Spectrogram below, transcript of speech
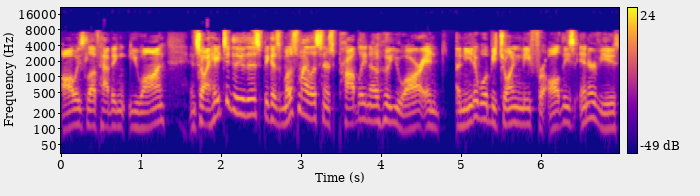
always love having you on. And so I hate to do this because most of my listeners probably know who you are, and Anita will be joining me for all these interviews.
